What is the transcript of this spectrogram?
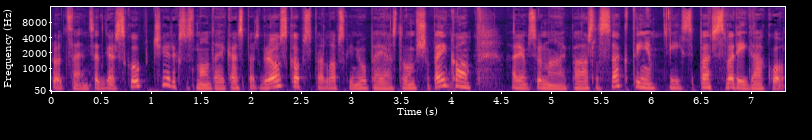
Producents Edgars Kupčs, ierakstus montēja Kaspars Groskops par labskaņu upējās Toms Šapeiko, ar jums runāja Pārsla Saktiņa, īsi par svarīgāko.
